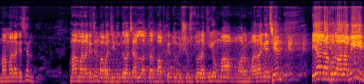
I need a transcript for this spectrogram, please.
মা মারা গেছেন? মা মারা গেছেন বাবা জীবিত আছে। আল্লাহ তার বাপকে তুমি সুস্থ রাখিও। মা মারা- গেছেন। আল্লাহুল আলামিন,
